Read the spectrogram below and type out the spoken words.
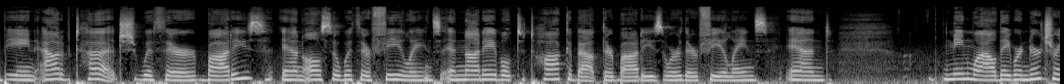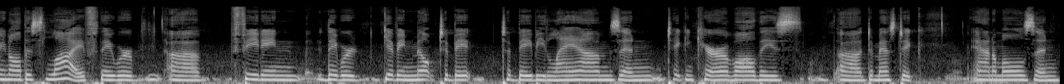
being out of touch with their bodies and also with their feelings and not able to talk about their bodies or their feelings. And meanwhile, they were nurturing all this life. They were uh, feeding, they were giving milk to ba- to baby lambs and taking care of all these uh, domestic animals and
